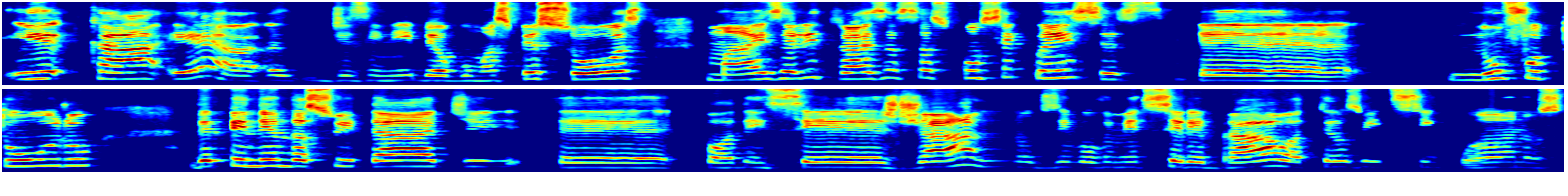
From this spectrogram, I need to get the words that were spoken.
e, é, desinibe algumas pessoas, mas ele traz essas consequências é, no futuro, dependendo da sua idade, é, podem ser já no desenvolvimento cerebral, até os 25 anos,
